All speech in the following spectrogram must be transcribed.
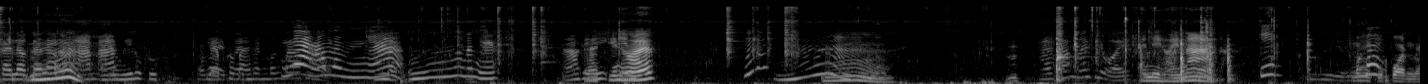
ใกล้แล้วใกล้แล้วอามอาตรงนี้ลูกดูแอบเข้าไปเนี่ยทำแบบเนี้ยอืมนั่นไงเอาทีน่านี้กินหอยอือืมมใช้ซ้ำเลยพี่อ๋อยอันนี้หอยหน้าไม่ให้กูป้อนไหม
